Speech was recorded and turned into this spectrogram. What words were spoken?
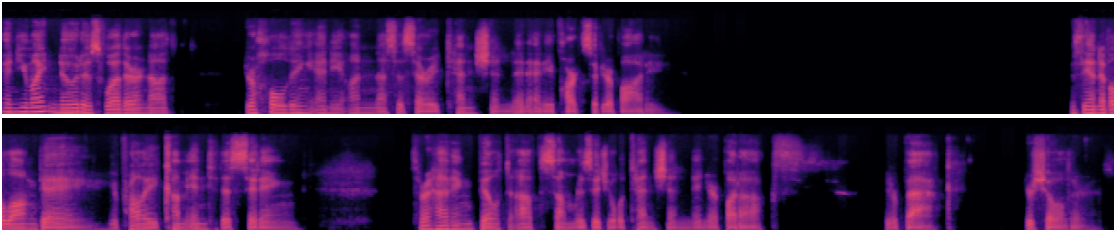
And you might notice whether or not you're holding any unnecessary tension in any parts of your body. It's the end of a long day. You probably come into this sitting of having built up some residual tension in your buttocks, your back, your shoulders.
